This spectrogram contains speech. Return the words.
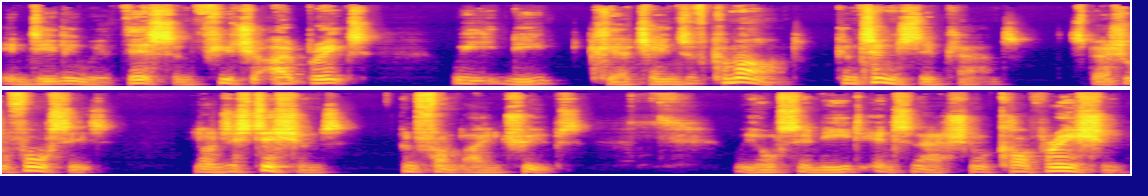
In dealing with this and future outbreaks, we need clear chains of command, contingency plans, special forces, logisticians, and frontline troops. We also need international cooperation,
